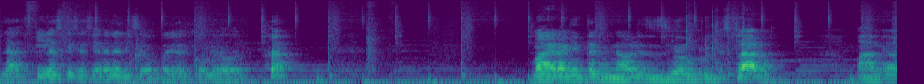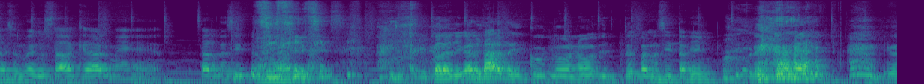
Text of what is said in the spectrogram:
las filas que se hacían en el liceo para ir al comedor. Ja. Ma, eran interminables esos hijueputas. Claro. Mami, a veces me gustaba quedarme tardecito. Sí, sí, sí. Para llegar tarde. No, no, bueno, sí, también. Digo,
